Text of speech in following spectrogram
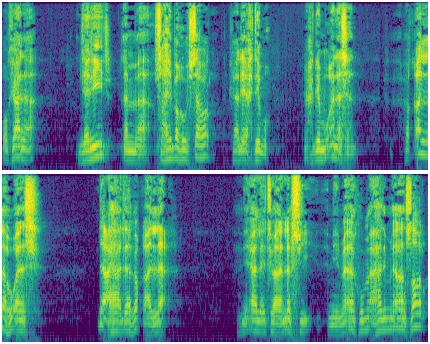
وكان جرير لما صاحبه في السفر كان يخدمه يخدم أنسا فقال له أنس دع هذا؟ فقال لا إني آليت على نفسي إني ما أكون مع أحد من الأنصار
